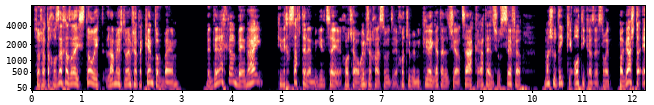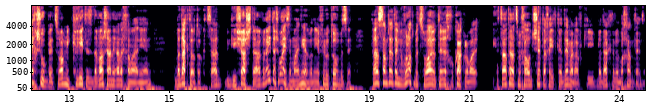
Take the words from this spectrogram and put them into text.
עכשיו, כשאתה חוזר חזרה היסטורית, למה יש דברים שאתה כן טוב בהם? בדרך כלל בעיניי, כי נחשפת אליהם בגיל צעיר. יכול להיות שההורים שלך עשו את זה, יכול להיות שבמקרה הגעת לאיזושהי הרצאה, קראת איזשהו ספר, משהו די כאוטי כזה. זאת אומרת, פגשת איכשהו בצורה מקרית איזה דבר שהיה נראה לך מעניין, בדקת אותו קצת, גיששת, וראית שוואי זה מעניין ואני אפילו טוב בזה. ואז שמת את הגבולות בצורה יותר רחוקה, כלומר יצרת לעצמך עוד שטח להתקדם אליו כי בדקת ובחנת את זה.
